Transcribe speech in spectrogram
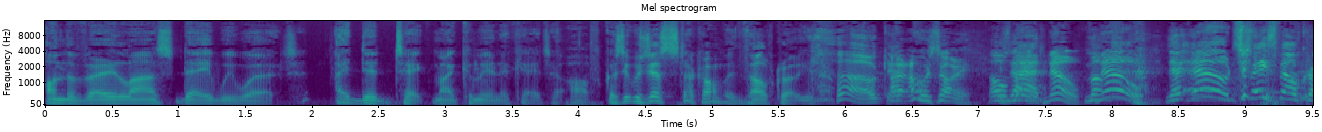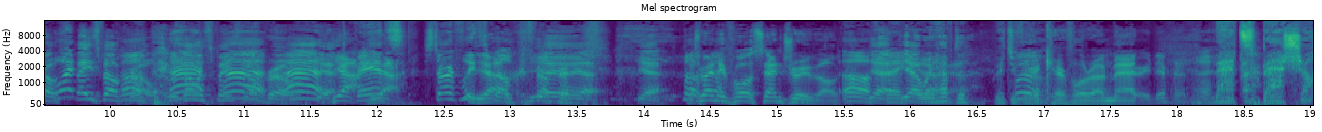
on the very last day we worked. I did take my communicator off because it was just stuck on with Velcro. You know. Oh, okay. I, oh, sorry. Oh, Is that Matt, it? No, no, no, just- space Velcro, What? space Velcro. It was all space Ah, Velcro. ah, yeah. Yeah. Vance, Starfleet Yeah. spell Yeah, yeah, yeah, yeah. 24th century Velcro. Oh, Yeah, yeah, we God. have to, we have to be very careful around Matt. Very different. huh? Matt's special.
